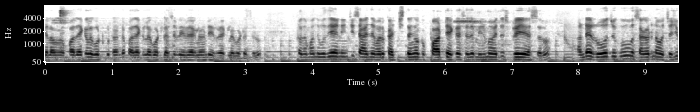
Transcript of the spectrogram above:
ఇలా ఒక పది ఎకరాలు కొట్టుకుంటా అంటే పది ఎకరాలు కొట్టేస్తాడు ఇరవై ఎకరాలు అంటే ఇరవై ఎకరాలు కొట్టేస్తాడు. కొంతమంది ఉదయం నుంచి సాయంత్రం వరకు ఖచ్చితంగా ఒక ఫార్టీ ఎకర్స్ అయితే మినిమం అయితే స్ప్రే చేస్తారు. అంటే రోజుకు సగటున వచ్చేసి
